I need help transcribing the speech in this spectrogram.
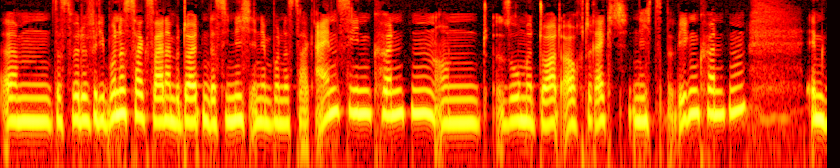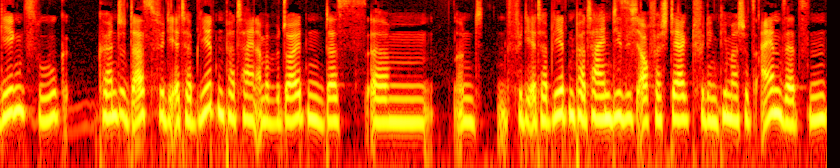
Ähm, das würde für die Bundestagswahl dann bedeuten, dass sie nicht in den Bundestag einziehen könnten und somit dort auch direkt nichts bewegen könnten. Im Gegenzug könnte das für die etablierten Parteien aber bedeuten, dass ähm, und für die etablierten Parteien, die sich auch verstärkt für den Klimaschutz einsetzen,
